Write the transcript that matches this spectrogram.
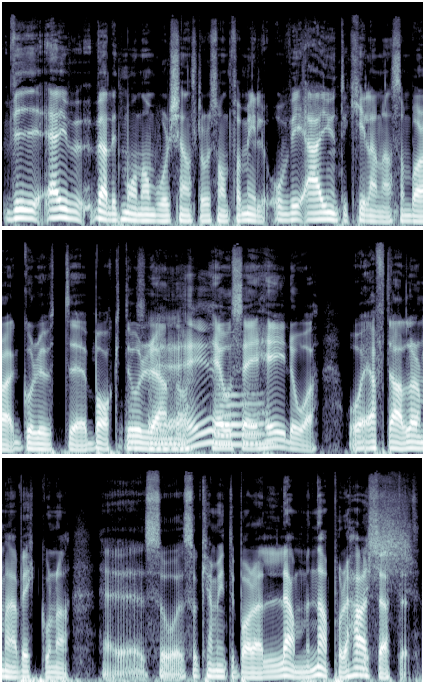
vi är ju väldigt måna om vår känslor och sånt familj och vi är ju inte killarna som bara går ut eh, bakdörren säger och, he- och säger hej då. Och efter alla de här veckorna eh, så, så kan vi inte bara lämna på det här sättet.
